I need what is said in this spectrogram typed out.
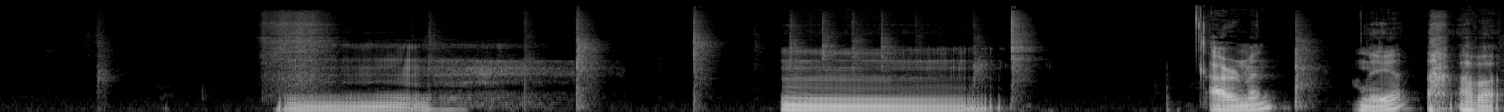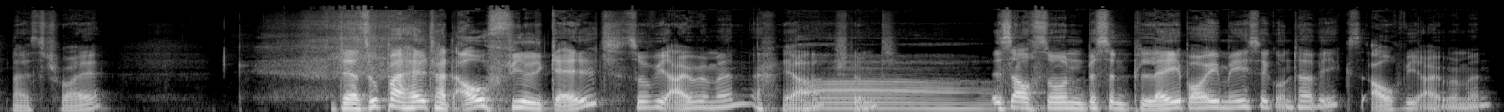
Hm. Hm. Iron Man? Nee, aber nice try. Der Superheld hat auch viel Geld, so wie Iron Man. Ja, ah. stimmt. Ist auch so ein bisschen Playboy-mäßig unterwegs, auch wie Iron Man.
